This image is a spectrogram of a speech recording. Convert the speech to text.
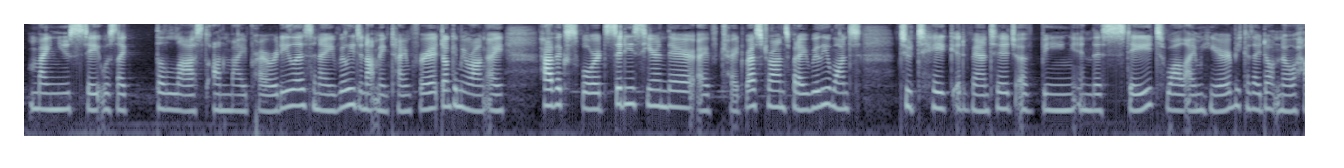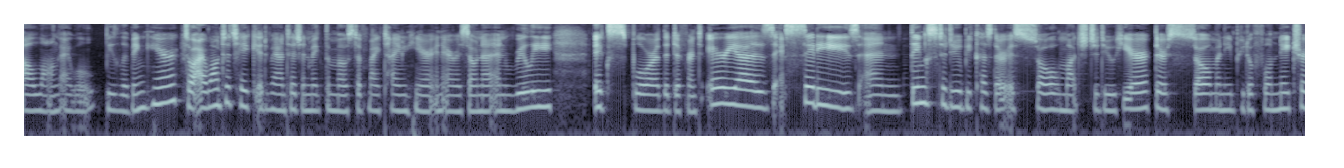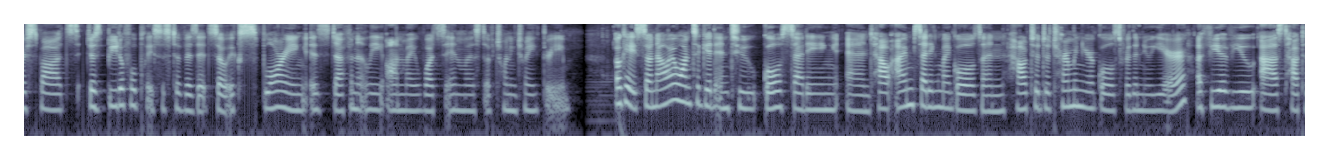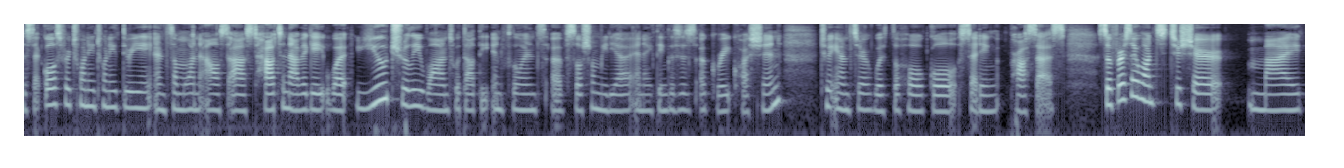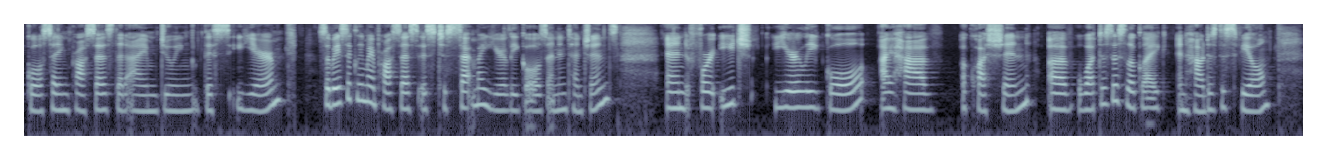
my new state was like the last on my priority list and I really did not make time for it. Don't get me wrong, I have explored cities here and there, I've tried restaurants, but I really want to take advantage of being in this state while I'm here because I don't know how long I will be living here. So I want to take advantage and make the most of my time here in Arizona and really explore the different areas, cities, and things to do because there is so much to do here. There's so many beautiful nature spots, just beautiful places to visit. So, exploring is definitely on my what's in list of 2023. Okay, so now I want to get into goal setting and how I'm setting my goals and how to determine your goals for the new year. A few of you asked how to set goals for 2023, and someone else asked how to navigate what you truly want without the influence of social media. And I think this is a great question to answer with the whole goal setting process. So, first, I want to share my goal setting process that I'm doing this year. So basically, my process is to set my yearly goals and intentions. And for each yearly goal, I have a question of what does this look like and how does this feel?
